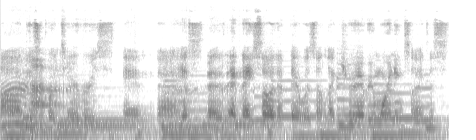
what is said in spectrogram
uh, Discord servers, and uh, yes, uh, and I saw that there was a lecture every morning, so I just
